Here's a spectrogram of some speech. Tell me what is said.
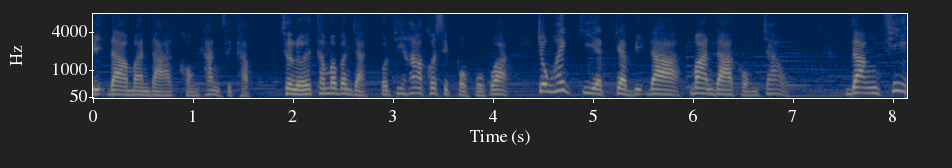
บิดามารดาของท่านสิครับ เฉลยธรรมบัญญัติบทที่5ข้อ16 บอกว่า จงให้เกียรติแก่บิดามารดาของเจ้า ดังที่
